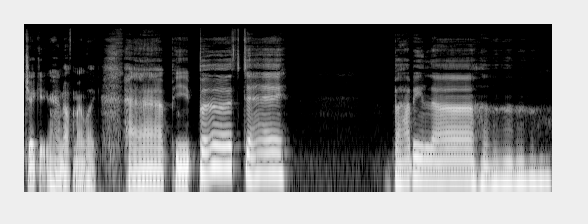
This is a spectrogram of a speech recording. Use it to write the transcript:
Jake, get your hand off my leg. Happy birthday, Bobby Love.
